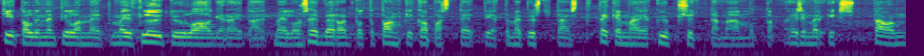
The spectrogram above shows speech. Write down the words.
kiitollinen tilanne, että meiltä löytyy laagereita, että meillä on sen verran tuota tankkikapasiteettia, että me pystytään sitä tekemään ja kypsyttämään, mutta esimerkiksi tämä on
